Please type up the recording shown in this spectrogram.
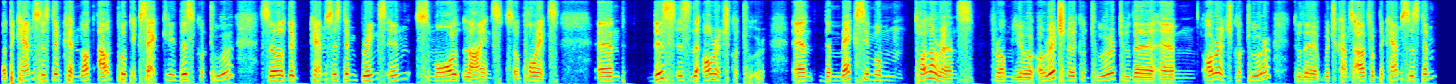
But the CAM system cannot output exactly this contour, so the CAM system brings in small lines, so points. And this is the orange contour. And the maximum tolerance from your original contour to the um, orange contour to the which comes out from the CAM system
